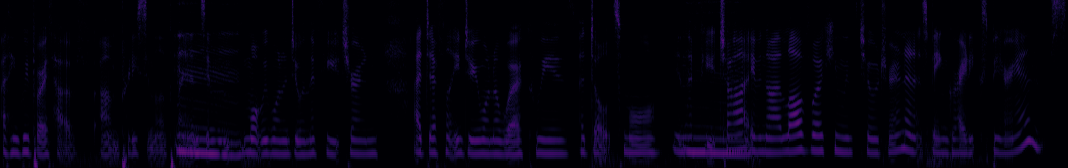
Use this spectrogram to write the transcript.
I think we both have um, pretty similar plans in Mm. what we want to do in the future. And I definitely do want to work with adults more in the future, Mm. even though I love working with children and it's been great experience.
